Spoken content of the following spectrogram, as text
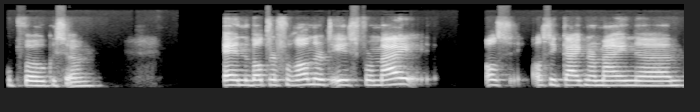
op focussen. En wat er veranderd is voor mij, als, als ik kijk naar mijn, eh,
